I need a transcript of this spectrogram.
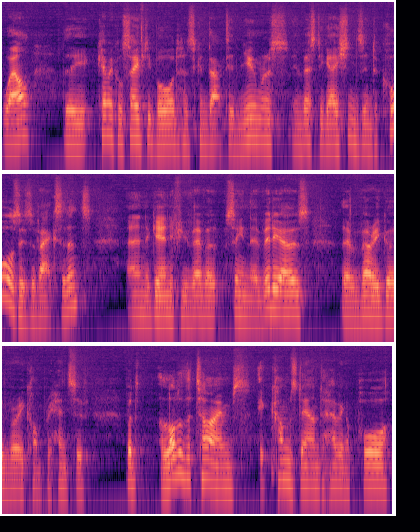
Well, the Chemical Safety Board has conducted numerous investigations into causes of accidents and again if you've ever seen their videos they're very good, very comprehensive but a lot of the times it comes down to having a poor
